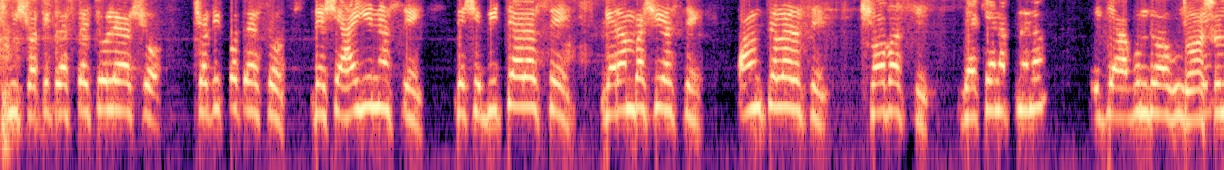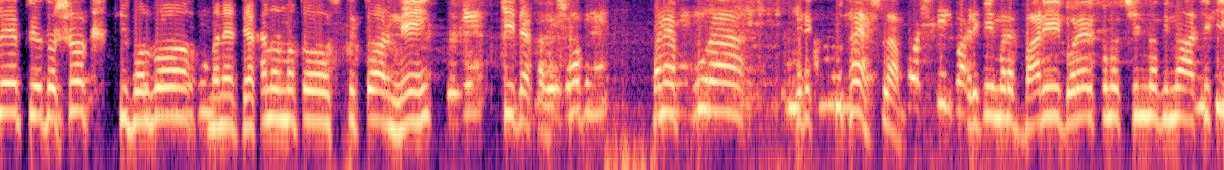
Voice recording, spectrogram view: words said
তুমি সঠিক রাস্তায় চলে আসো সঠিক পথে আসো। দেশে আইন আছে দেশে বিচার আছে গ্রামবাসী আছে কাউন্সিলর আছে সব আছে। দেখেন আপনারা এই যে আগুন দেওয়া তো হয়েছে আসলে প্রিয় দর্শক কি বলব মানে দেখানোর মতো অস্তিত্ব আর নেই। কি দেখাবে? সব মানে পুরা এটা কোথায় আসলাম? এটা কি মানে বাড়ি ঘরের কোনো ছিন্ন ভিন্ন আছে কি?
